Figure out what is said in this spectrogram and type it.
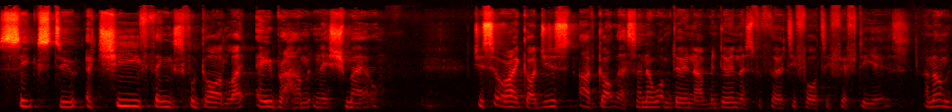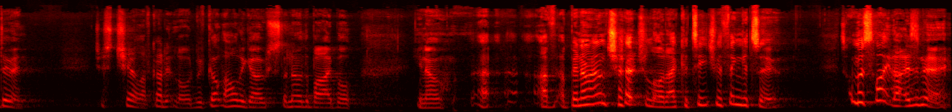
seeks to achieve things for God like Abraham and Ishmael. Just, all right, God, you just, I've got this. I know what I'm doing now. I've been doing this for 30, 40, 50 years. I know what I'm doing. Just chill. I've got it, Lord. We've got the Holy Ghost. I know the Bible. You know, I, have I've been around church, Lord. I could teach you a thing or two. It's almost like that, isn't it?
